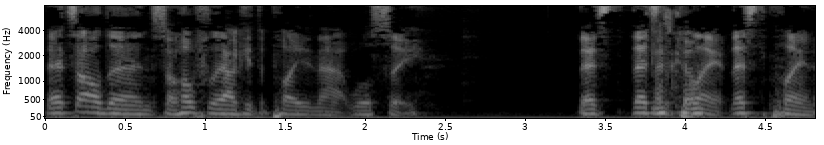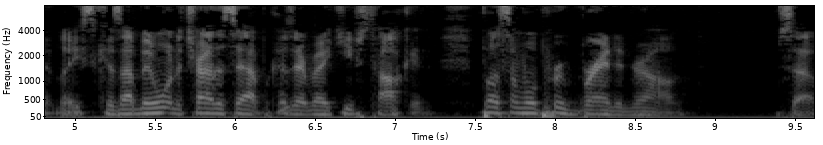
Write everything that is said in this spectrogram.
that's all done. So hopefully I'll get to play tonight. We'll see. That's that's, That's the cool. plan. That's the plan at least because I've been wanting to try this out because everybody keeps talking. Plus, I'm gonna prove Brandon wrong. So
